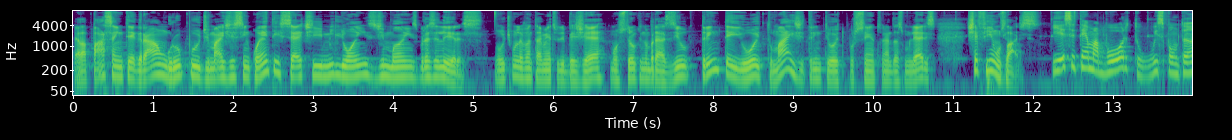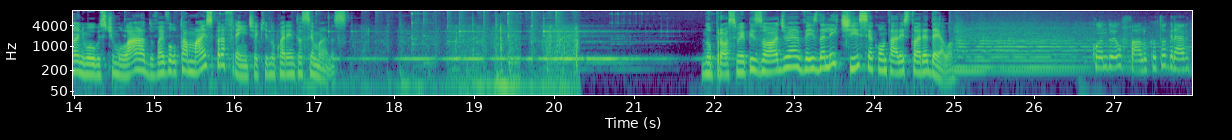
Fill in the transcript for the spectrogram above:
Ela passa a integrar um grupo de mais de 57 milhões de mães brasileiras. O último levantamento do IBGE mostrou que no Brasil, 38, mais de 38% né, das mulheres chefiam os lares. E esse tema aborto, o espontâneo ou estimulado, vai voltar mais para frente aqui no 40 Semanas. No próximo episódio é a vez da Letícia contar a história dela. Quando eu falo que eu tô grávida,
